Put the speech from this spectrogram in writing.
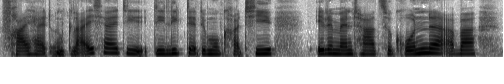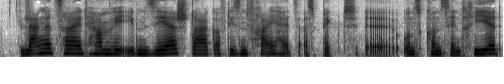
Freiheit und Gleichheit. Die, die liegt der Demokratie elementar zugrunde, aber lange Zeit haben wir eben sehr stark auf diesen Freiheitsaspekt äh, uns konzentriert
